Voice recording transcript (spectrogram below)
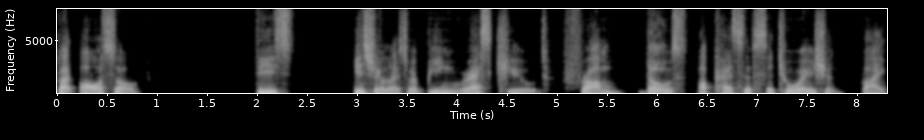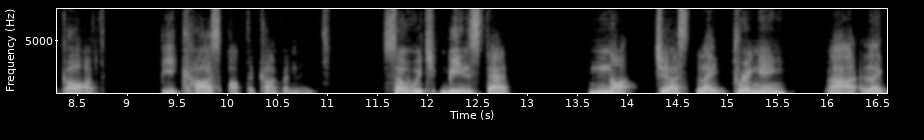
But also, these Israelites were being rescued from those oppressive situations by God because of the covenant. So, which means that not just like bringing uh, like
